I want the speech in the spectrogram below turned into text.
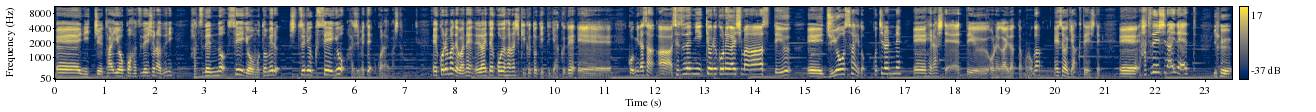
えー、日中太陽光発電所などに発電の制御を求める出力制御を初めて行いました。えー、これまではね、大体こういう話聞くときって逆で、えー、こう皆さんあ、節電に協力お願いしますっていう、えー、需要サイド、こちらにね、えー、減らしてっていうお願いだったものが、えー、それは逆転して、えー、発電しないでっていう、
